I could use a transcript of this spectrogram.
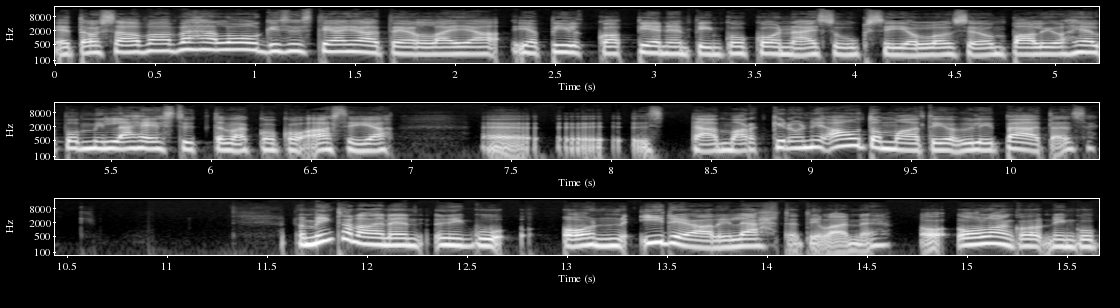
Että osaa vaan vähän loogisesti ajatella ja, ja pilkkoa pienempiin kokonaisuuksiin, jolloin se on paljon helpommin lähestyttävä koko asia, tämä markkinoinnin automaatio ylipäätänsä. No minkälainen niin kuin, on ideaali lähtötilanne? O- ollaanko niin kuin,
